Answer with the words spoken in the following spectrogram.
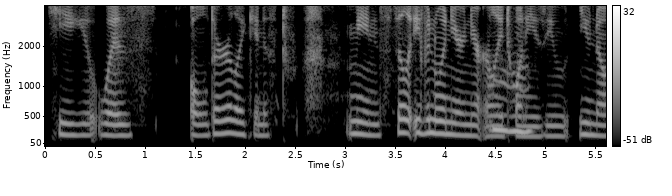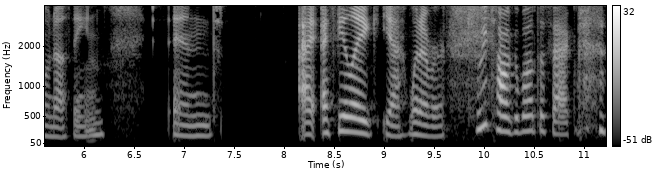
he was older like in his tw- i mean still even when you're in your early Mhm. 20s you you know nothing and i i feel like yeah whatever Can we talk about the fact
